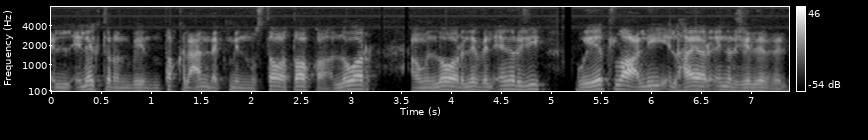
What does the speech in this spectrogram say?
الالكترون بينتقل عندك من مستوى طاقة lower أو من lower level energy ويطلع لل higher energy level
